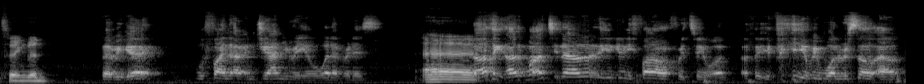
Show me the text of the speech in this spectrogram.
to England. There we go. We'll find out in January or whatever it is. Uh, No, I think, I, well, actually, no, I don't think you're going to be far off with 2 1. I think you'll be, you'll be one result out.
